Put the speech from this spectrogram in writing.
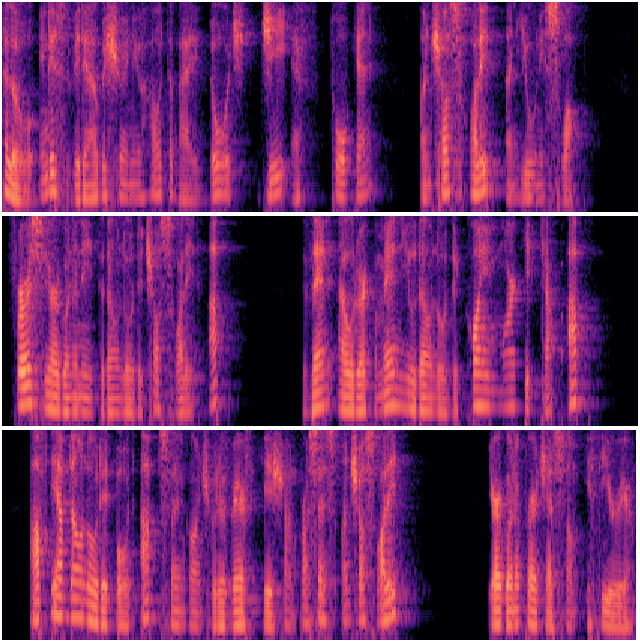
Hello, in this video I'll be showing you how to buy Doge GF token on Trust Wallet and Uniswap. First, you're going to need to download the Trust Wallet app. Then I would recommend you download the Coin Market Cap app. After you have downloaded both apps and gone through the verification process on Trust Wallet, you're going to purchase some Ethereum.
